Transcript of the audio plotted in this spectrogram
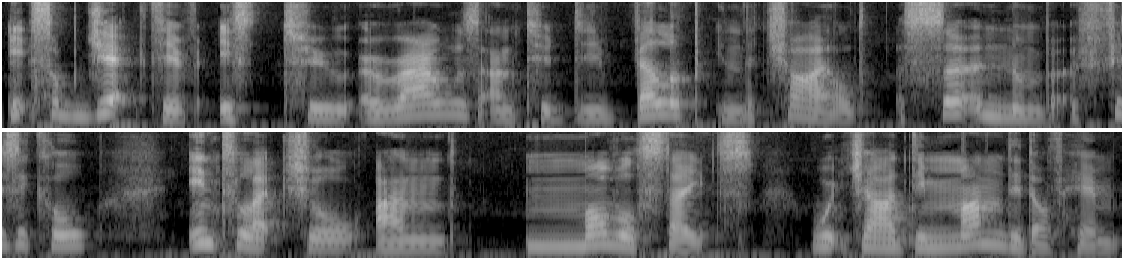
Its objective is to arouse and to develop in the child a certain number of physical, intellectual, and moral states which are demanded of him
